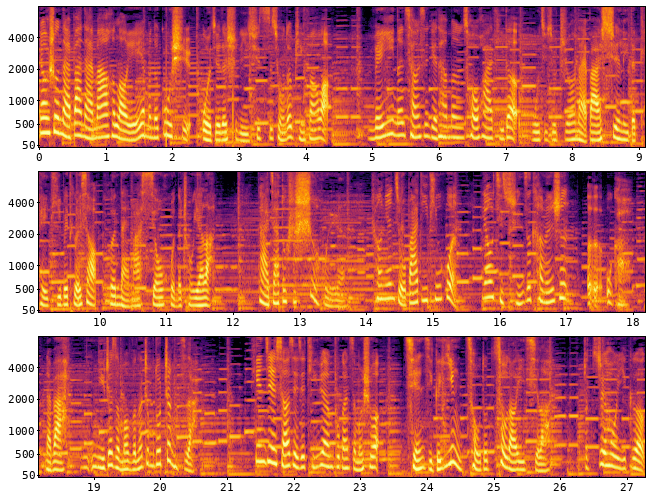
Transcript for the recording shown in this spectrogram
要说奶爸奶妈和老爷爷们的故事，我觉得是理屈词穷的平方了。唯一能强行给他们凑话题的，估计就只有奶爸绚丽的 KTV 特效和奶妈销魂的抽烟了。大家都是社会人，常年酒吧迪厅混，撩起裙子看纹身。呃，我靠，奶爸，你你这怎么纹了这么多正字啊？天界小姐姐庭院不管怎么说，前几个硬凑都凑到一起了，这最后一个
